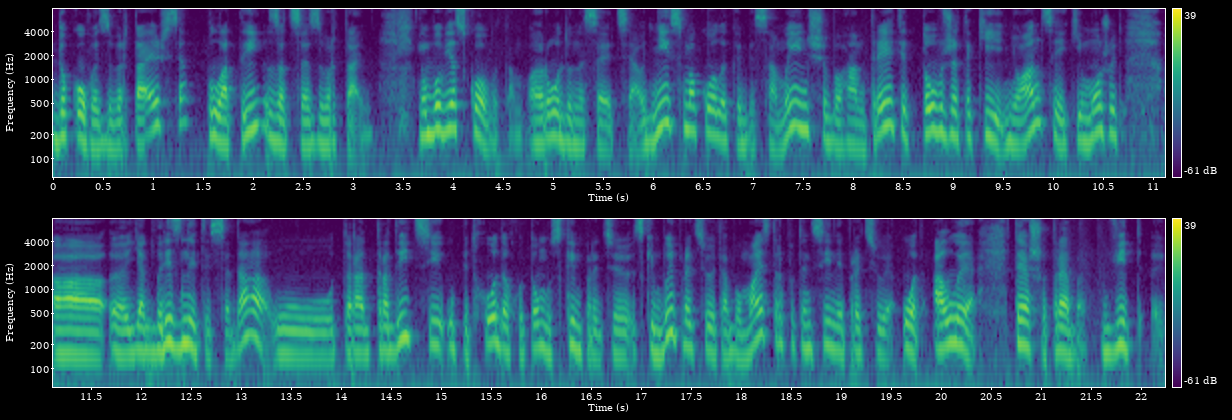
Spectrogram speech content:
до когось звертаєшся, плати за це звертання. Обов'язково там роду несеться одні смаколики, бісам інші, богам треті. То вже такі нюанси, які можуть а, е, якби різнитися да, у традиції, у підходах, у тому, з ким працює, з ким ви працюєте, або майстер потенційний працює. От, але те, що треба від, е,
